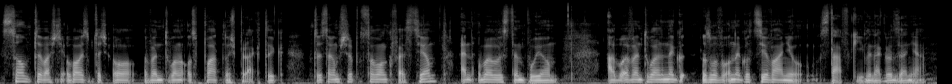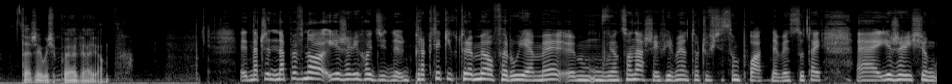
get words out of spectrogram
są te właśnie obawy zapytać o ewentualną odpłatność praktyk. To jest tak myślę podstawową kwestią, a obawy występują. Albo ewentualne rozmowy o negocjowaniu stawki wynagrodzenia też jakby się pojawiają. Znaczy, na pewno, jeżeli chodzi praktyki, które my oferujemy, mówiąc o naszej firmie, no to oczywiście są płatne, więc tutaj, e, jeżeli się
